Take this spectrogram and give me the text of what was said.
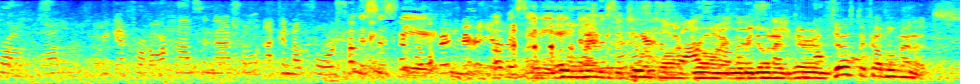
for what we get for our house in Nashville, I can afford something This is similar the in Marietta. Opus a 88 little that I late was with the two o'clock drawing. We'll be doing it here in just a couple minutes.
